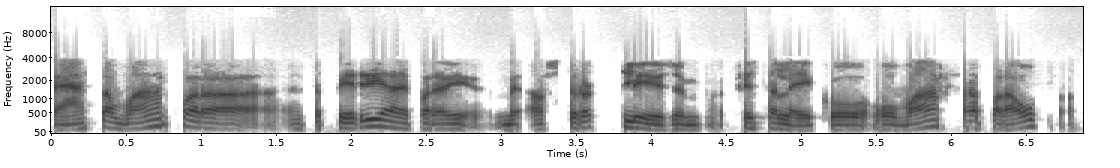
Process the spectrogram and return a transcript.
þetta var bara þetta byrjaði bara á ströggli þessum fyrsta leik og, og var það bara áfram.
